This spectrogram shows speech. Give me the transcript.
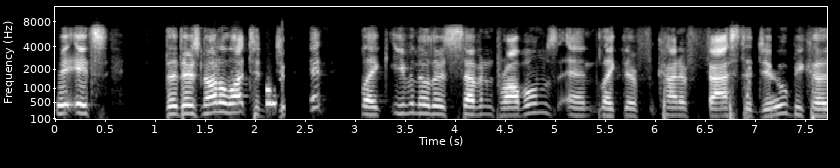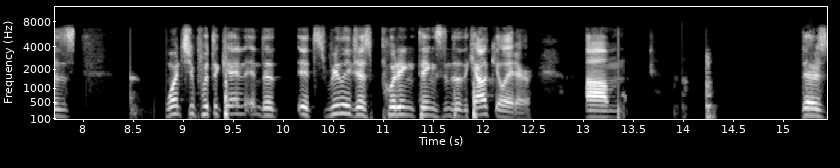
it's there's not a lot to do. Like even though there's seven problems and like they're kind of fast to do because once you put the can in the, it's really just putting things into the calculator. Um, there's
